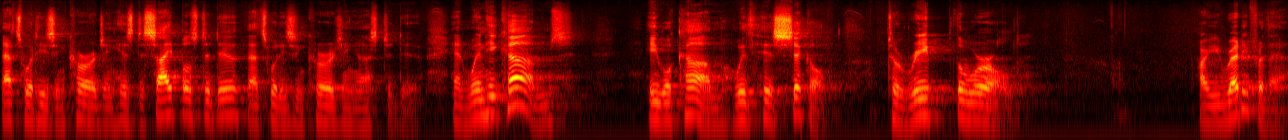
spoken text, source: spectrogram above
That's what he's encouraging his disciples to do. That's what he's encouraging us to do. And when he comes, he will come with his sickle to reap the world. Are you ready for that?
